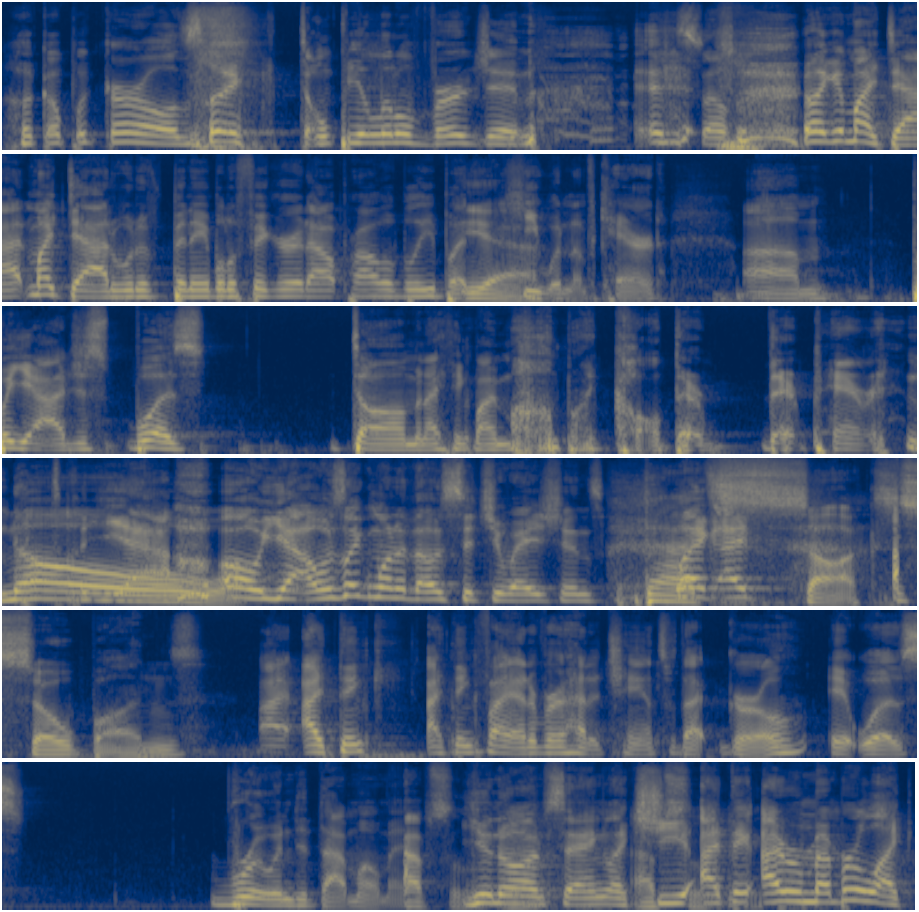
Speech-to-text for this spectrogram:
hook up with girls. Like, don't be a little virgin. and so, like, if my dad, my dad would have been able to figure it out probably, but Yeah. he wouldn't have cared. Um, but yeah, I just was dumb, and I think my mom like called their their parent. No. yeah. Oh yeah, it was like one of those situations. That like I, sucks. So buns. I, I think I think if I had ever had a chance with that girl, it was ruined at that moment. Absolutely. You know what I'm saying? Like she, I think I remember like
